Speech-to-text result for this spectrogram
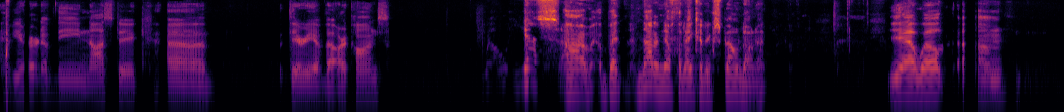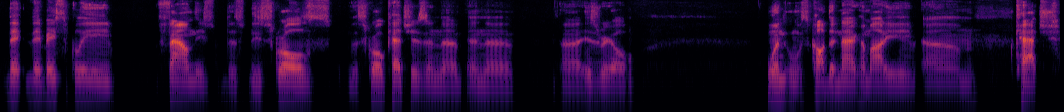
have you heard of the Gnostic uh, theory of the archons? Well, yes, uh, but not enough that I could expound on it. Yeah, well, um, they they basically found these this, these scrolls, the scroll catches in the in the uh, Israel. One was called the Nag Hammadi um, catch,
